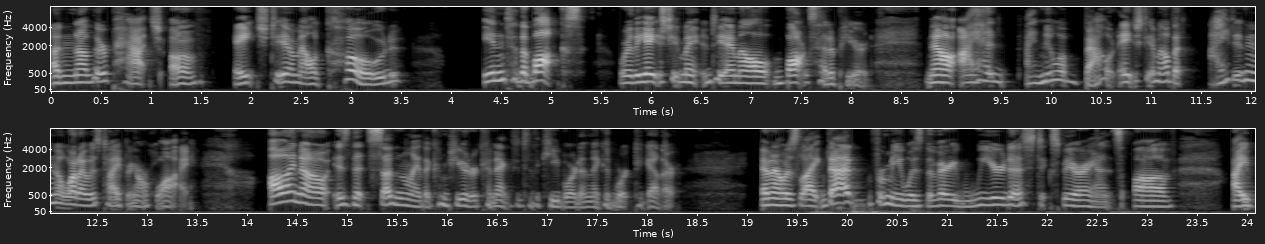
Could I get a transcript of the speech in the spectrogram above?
another patch of HTML code into the box where the HTML box had appeared. Now, I had I knew about HTML, but I didn't know what I was typing or why. All I know is that suddenly the computer connected to the keyboard and they could work together. And I was like, that for me was the very weirdest experience of I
